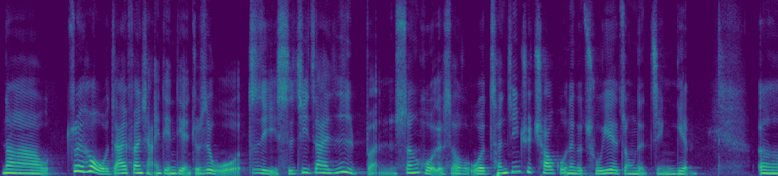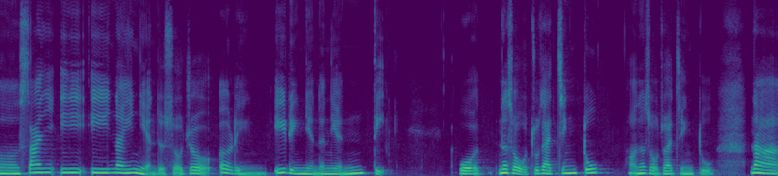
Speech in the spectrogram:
那最后我再分享一点点，就是我自己实际在日本生活的时候，我曾经去敲过那个厨业中的经验。嗯，三一一那一年的时候，就二零一零年的年底，我那时候我住在京都好，那时候我住在京都，那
